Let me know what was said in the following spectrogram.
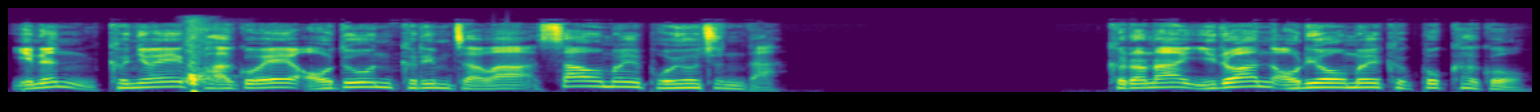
이는 그녀의 과거의 어두운 그림자와 싸움을 보여준다. 그러나 이러한 어려움을 극복하고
